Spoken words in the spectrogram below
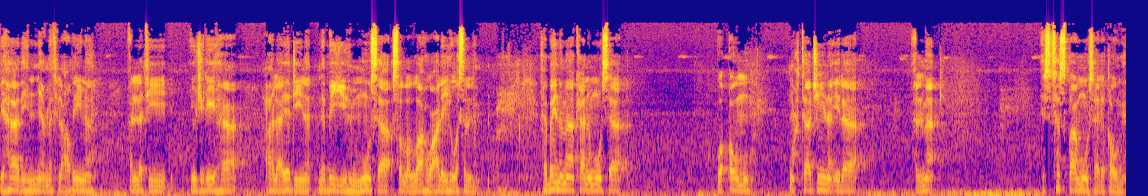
بهذه النعمة العظيمة التي يجريها على يد نبيهم موسى صلى الله عليه وسلم. فبينما كان موسى وقومه محتاجين إلى الماء استسقى موسى لقومه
